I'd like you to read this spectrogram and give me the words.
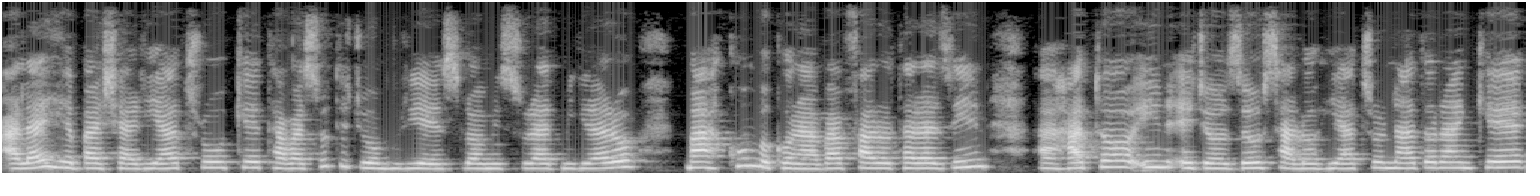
علیه بشریت رو که توسط جمهوری اسلامی صورت می‌گیره رو محکوم بکنن و فراتر از این حتی این اجازه و صلاحیت رو ندارن که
